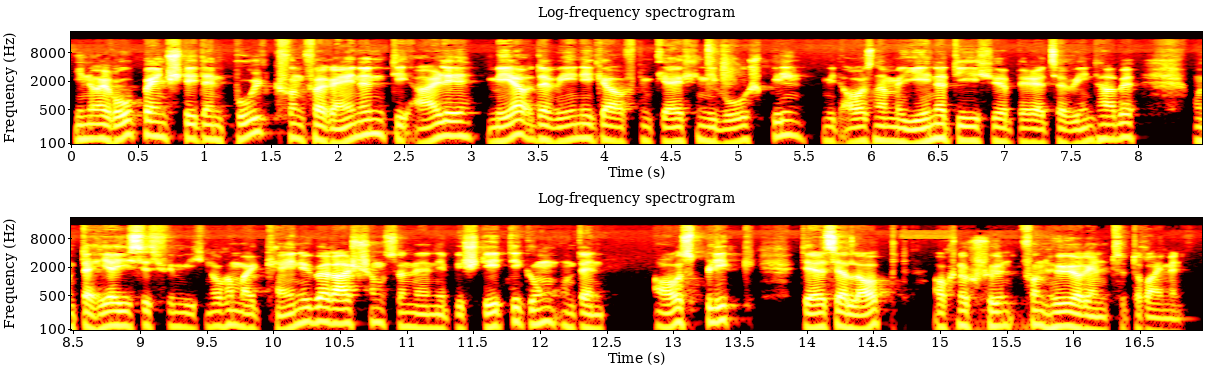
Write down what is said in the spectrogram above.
in Europa entsteht ein Pulk von Vereinen, die alle mehr oder weniger auf dem gleichen Niveau spielen, mit Ausnahme jener, die ich ja bereits erwähnt habe. Und daher ist es für mich noch einmal keine Überraschung, sondern eine Bestätigung und ein Ausblick, der es erlaubt, auch noch von höheren zu träumen.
